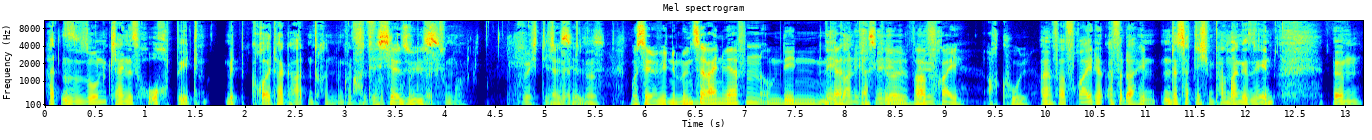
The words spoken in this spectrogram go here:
hatten sie so ein kleines Hochbeet mit Kräutergarten drin. Ach, du das ist ja süß. Richtig Das nett. ja, ne? Musst du irgendwie eine Münze reinwerfen, um den Nee, Ga- gar nicht. Gasgrill? Nee, nee, War frei. Ach cool. Einfach frei. Dann Einfach da hinten, das hatte ich ein paar Mal gesehen, ähm,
